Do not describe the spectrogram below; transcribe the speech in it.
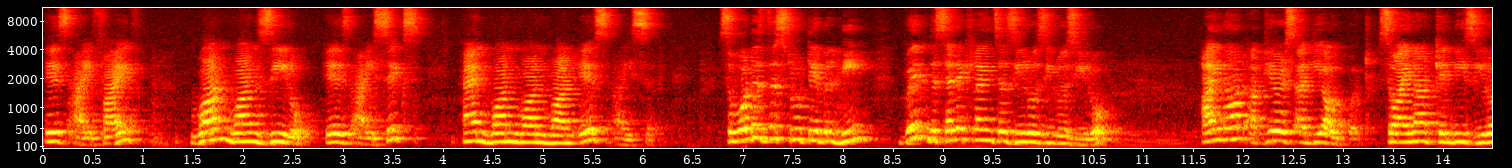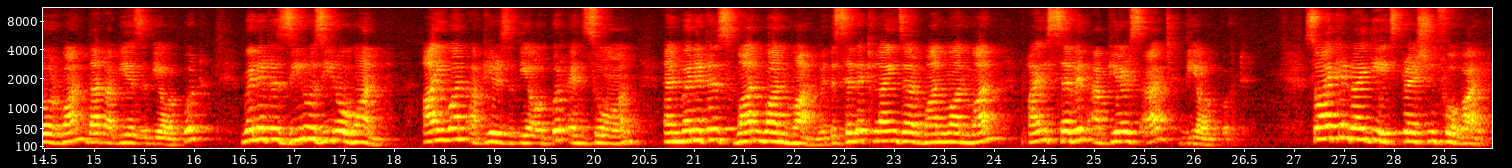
is I5. 1, 1, 0 is I6. And 1, 1, 1 is I7. So what does this truth table mean? When the select lines are 0, 0, 0, I0 appears at the output. So I0 can be 0 or 1, that appears at the output. When it is 0, 0, 1, I1 appears at the output and so on. And when it is 1, 1, 1, when the select lines are 1, 1, 1, I7 appears at the output. So I can write the expression for Y.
